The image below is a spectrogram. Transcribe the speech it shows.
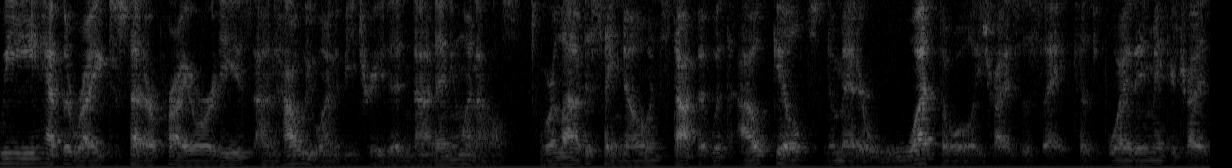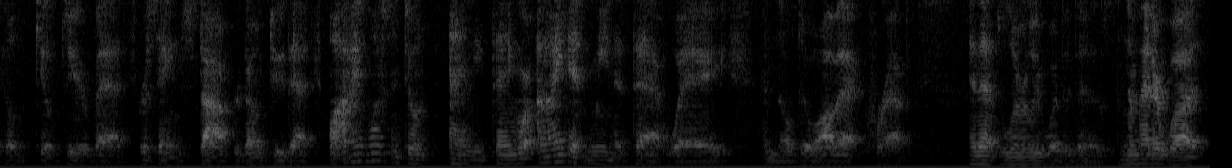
We have the right to set our priorities on how we want to be treated, not anyone else. We're allowed to say no and stop it without guilt, no matter what the bully tries to say. Because, boy, they make you try to feel guilty or bad for saying stop or don't do that. Well, I wasn't doing anything, or I didn't mean it that way. And they'll do all that crap. And that's literally what it is. No matter what,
